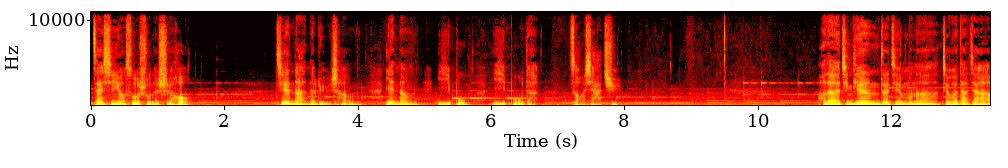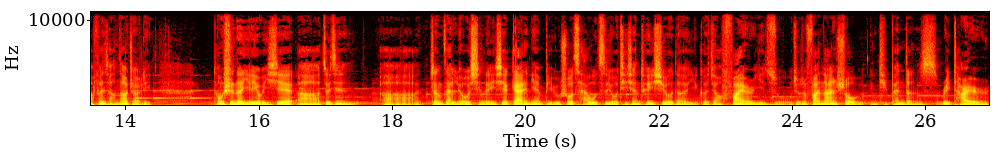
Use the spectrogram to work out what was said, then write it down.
在心有所属的时候，艰难的旅程也能一步一步的走下去。好的，今天的节目呢，就和大家分享到这里。同时呢，也有一些啊，最近啊正在流行的一些概念，比如说财务自由、提前退休的一个叫 FIRE 一族，就是 Financial Independence Retire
